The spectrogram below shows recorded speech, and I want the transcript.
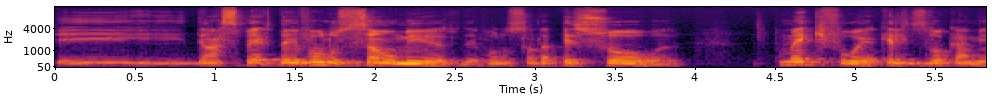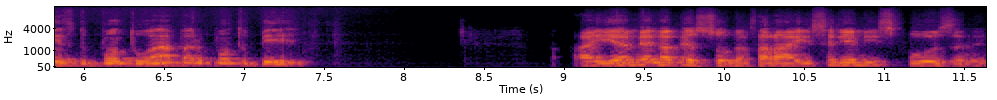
e de um aspecto da evolução mesmo, da evolução da pessoa, como é que foi aquele deslocamento do ponto A para o ponto B? Aí a melhor pessoa para falar isso seria minha esposa, né?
